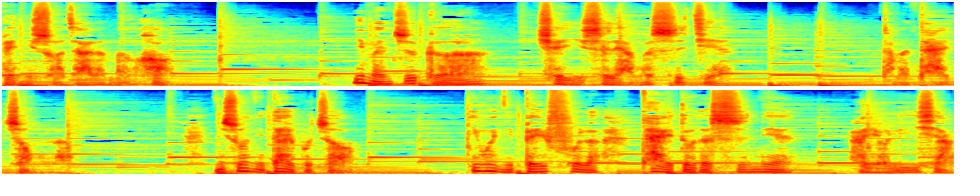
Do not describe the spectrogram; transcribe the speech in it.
被你锁在了门后。一门之隔，却已是两个世界。它们太重了，你说你带不走，因为你背负了太多的思念，还有理想。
